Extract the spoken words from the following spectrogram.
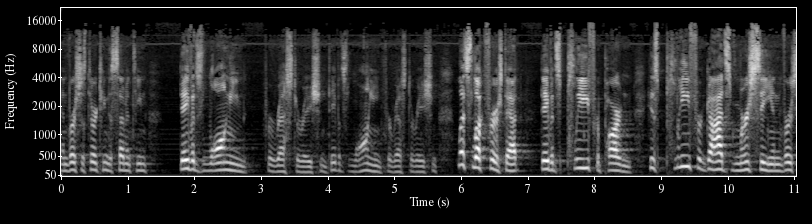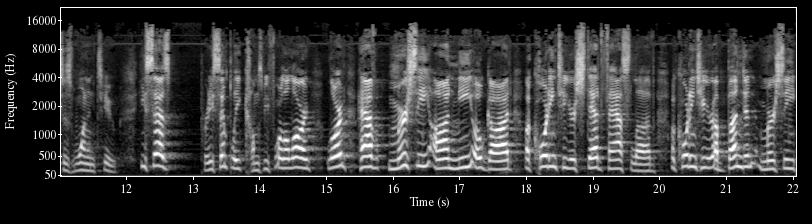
And verses 13 to 17, David's longing for restoration. David's longing for restoration. Let's look first at David's plea for pardon, his plea for God's mercy in verses 1 and 2. He says, pretty simply, comes before the Lord Lord, have mercy on me, O God, according to your steadfast love, according to your abundant mercy.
